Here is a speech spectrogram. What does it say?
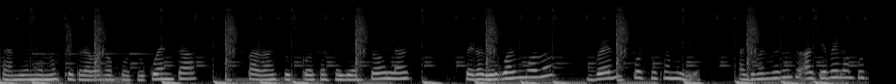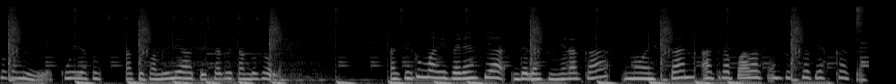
también vemos que trabajan por su cuenta, pagan sus cosas ellas solas, pero de igual modo ven por su familia. ¿A qué, a que velan por su familia, cuidan a su familia a pesar de estando solas. Así como a diferencia de la señora K, no están atrapadas en sus propias casas.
